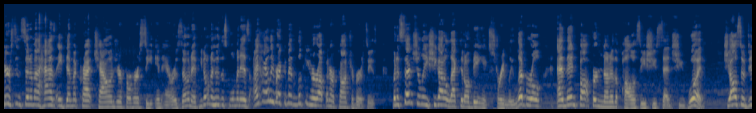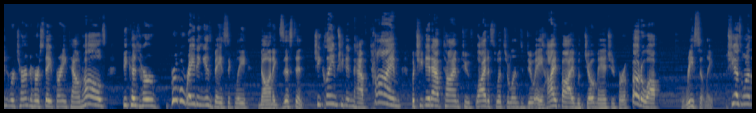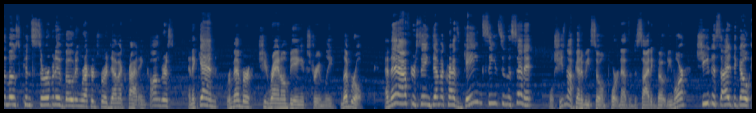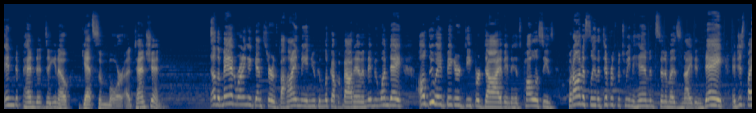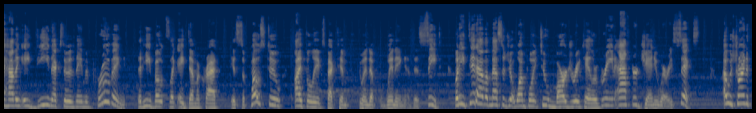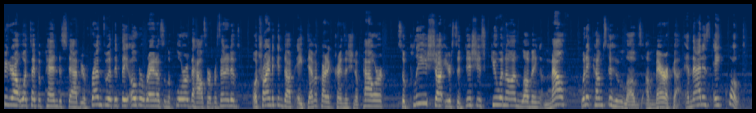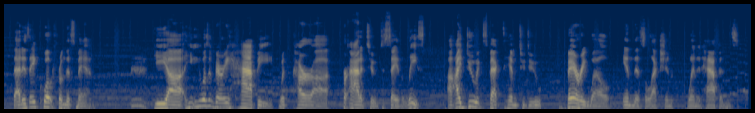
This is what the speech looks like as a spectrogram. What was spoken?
Kyrsten Sinema has a Democrat challenger for her seat in Arizona. If you don't know who this woman is, I highly recommend looking her up and her controversies. But essentially, she got elected on being extremely liberal and then fought for none of the policies she said she would. She also didn't return to her state for any town halls because her approval rating is basically non-existent. She claimed she didn't have time, but she did have time to fly to Switzerland to do a high five with Joe Manchin for a photo op recently. She has one of the most conservative voting records for a Democrat in Congress, and again, remember, she ran on being extremely liberal. And then after seeing Democrats gain seats in the Senate, well, she's not going to be so important as a deciding vote anymore. She decided to go independent to, you know, get some more attention. Now, the man running against her is behind me, and you can look up about him, and maybe one day I'll do a bigger, deeper dive into his policies. But honestly, the difference between him and Sinema is night and day, and just by having a D next to his name and proving that he votes like a Democrat is supposed to, I fully expect him to end up winning this seat. But he did have a message at one point to Marjorie Taylor Greene after January 6th. I was trying to figure out what type of pen to stab your friends with if they overran us on the floor of the House of Representatives while trying to conduct a democratic transition of power, so please shut your seditious QAnon-loving mouth when it comes to who loves America. And that is a quote. That is a quote from this man. He uh, he, he wasn't very happy with her uh, her attitude, to say the least. Uh, I do expect him to do very well in this election when it happens.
